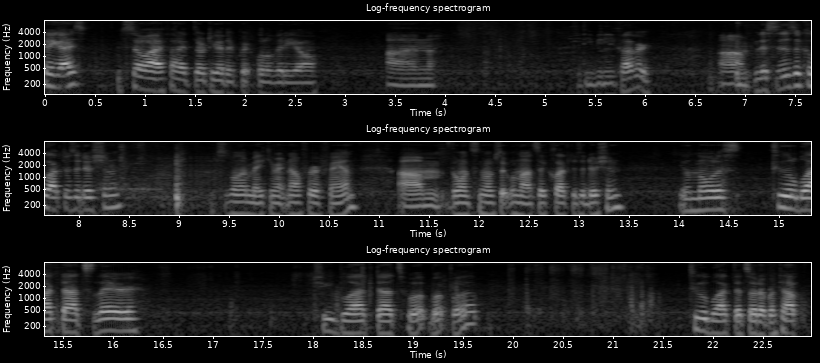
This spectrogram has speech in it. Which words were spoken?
Hey guys, so I thought I'd throw together a quick little video on the DVD cover. Um, this is a collector's edition. This is one I'm making right now for a fan. Um, the ones on the website will not say collector's edition. You'll notice two little black dots there. Two black dots, whoop, whoop, whoop. Two black dots out up on top.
